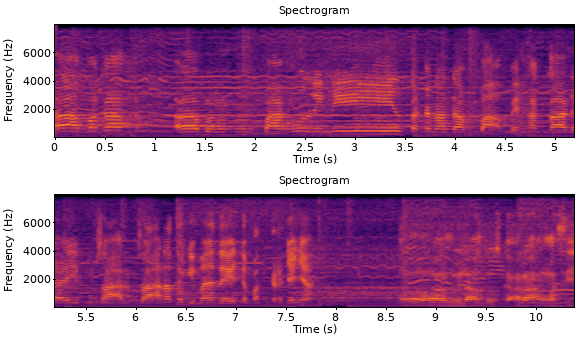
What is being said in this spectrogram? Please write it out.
apakah uh, Bang Parul ini terkena dampak PHK dari perusahaan-perusahaan atau gimana dari tempat kerjanya? Oh, alhamdulillah untuk sekarang masih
